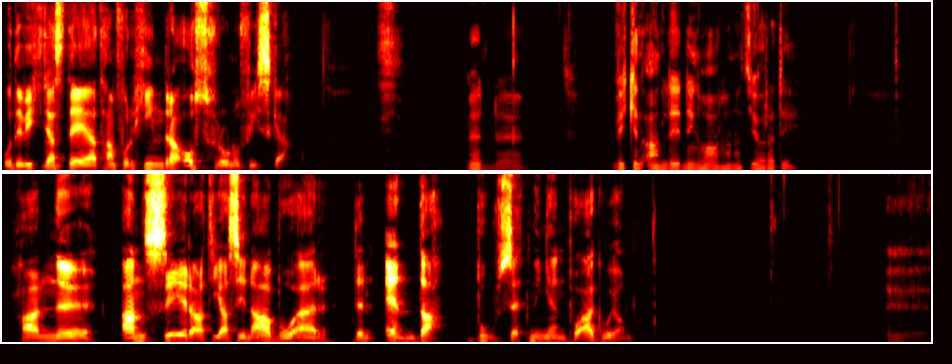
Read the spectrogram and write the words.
Och det viktigaste är att han får hindra oss från att fiska. Men eh, vilken anledning har han att göra det? Han eh, anser att Yasinabo är den enda bosättningen på Aguion. Eh,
